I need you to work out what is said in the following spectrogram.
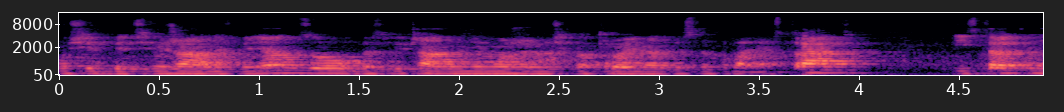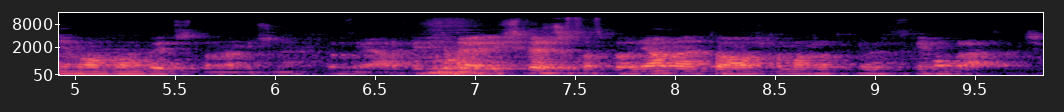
musi być mierzalny w pieniądzu, ubezpieczalny nie może mieć kontroli nad występowaniem strat i straty nie mogą być dynamicznych rozmiarów. Jeśli te, jeśli rzeczy są spełnione, to, to można takim ryzykiem obracać.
